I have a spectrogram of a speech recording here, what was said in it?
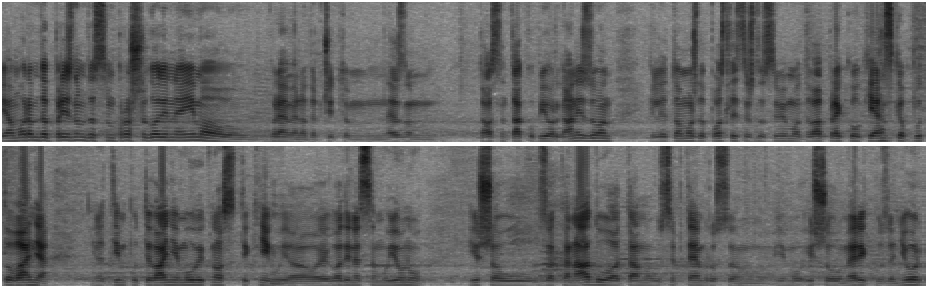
Ja moram da priznam da sam prošle godine imao vremena da čitam, ne znam da li sam tako bio organizovan ili je to možda posljedica što sam imao dva preko okeanska putovanja i na tim putovanjima uvijek nosite knjigu. Ja ove godine sam u junu išao u, za Kanadu, a tamo u septembru sam imao, išao u Ameriku za Njurk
